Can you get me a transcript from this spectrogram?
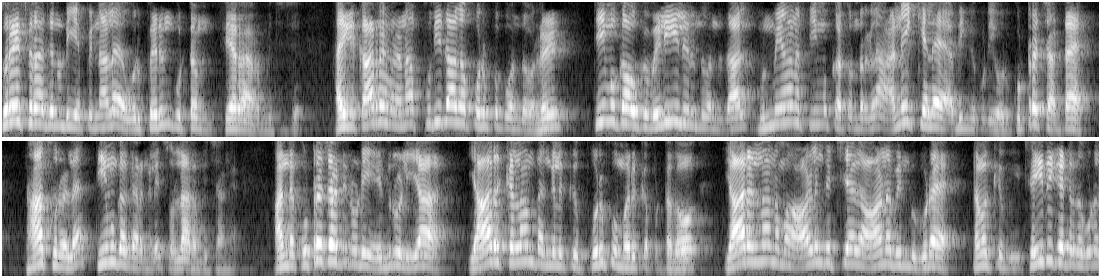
சுரேஷ்ராஜனுடைய பின்னால் ஒரு பெருங்கூட்டம் சேர ஆரம்பிச்சிச்சு. அதுக்கு காரணம் என்னென்னா புதிதாக பொறுப்புக்கு வந்தவர்கள் திமுகவுக்கு வெளியில் இருந்து வந்ததால் உண்மையான திமுக தொண்டர்களை அணைக்கலை அப்படிங்கக்கூடிய ஒரு குற்றச்சாட்டை நான் சொல்லலை திமுக காரங்களே சொல்ல ஆரம்பிச்சாங்க. அந்த குற்றச்சாட்டினுடைய எதிரொலியாக யாருக்கெல்லாம் தங்களுக்கு பொறுப்பு மறுக்கப்பட்டதோ யாரெல்லாம் நம்ம ஆளுங்கட்சியாக ஆன பின்பு கூட நமக்கு செய்தி கேட்டதை கூட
